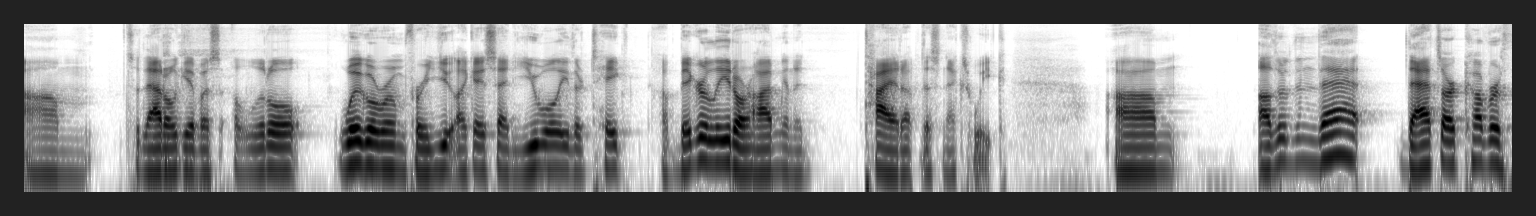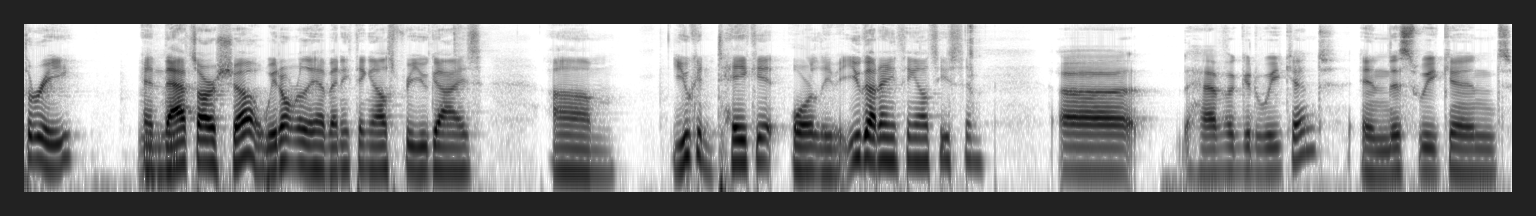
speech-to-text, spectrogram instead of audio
Um, so that'll give us a little wiggle room for you. Like I said, you will either take a bigger lead or I'm going to tie it up this next week. Um, other than that, that's our cover 3 and Mhm. that's our show. We don't really have anything else for you guys. Um, you can take it or leave it. You got anything else, Easton? Uh, have a good weekend. And this weekend,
